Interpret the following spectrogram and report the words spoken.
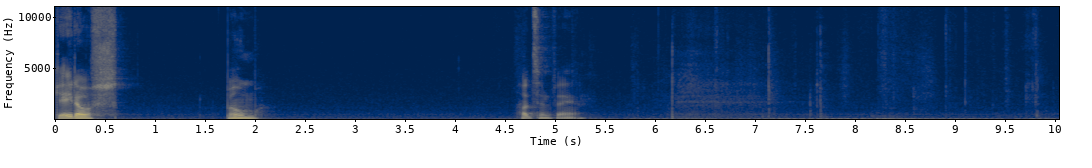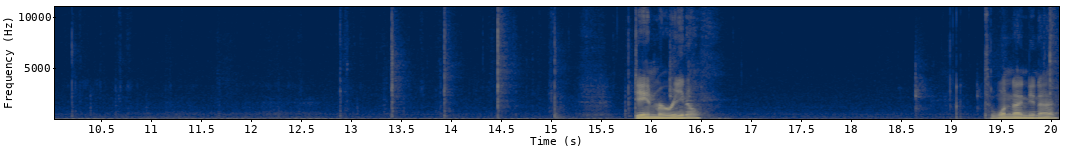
Gatos. Boom. Hudson fan. Dan Marino to 199.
